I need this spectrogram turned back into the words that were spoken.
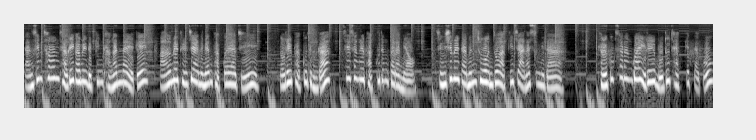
난생 처음 자괴감을 느낀 강한나에게 마음에 들지 않으면 바꿔야지. 너를 바꾸든가 세상을 바꾸든가라며 진심을 담은 조언도 아끼지 않았습니다. 결국 사랑과 일을 모두 잡겠다고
